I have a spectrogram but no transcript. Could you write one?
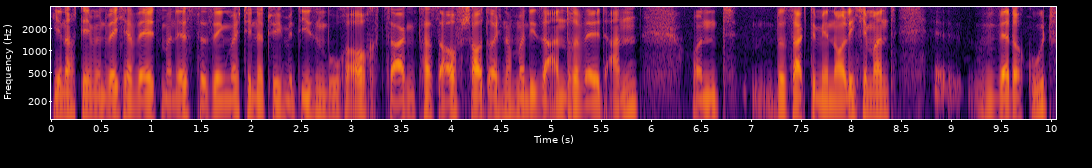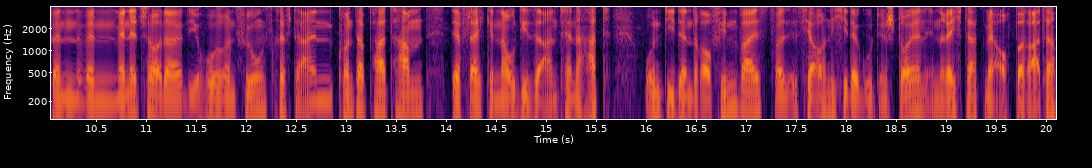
je nachdem, in welcher Welt man ist. Deswegen möchte ich natürlich mit diesem Buch auch sagen, passt auf, schaut euch nochmal diese andere Welt an und das sagte mir neulich jemand, wäre doch gut, wenn, wenn Manager oder die höheren Führungskräfte einen Konterpart haben, der vielleicht genau diese Antenne hat und die dann darauf hinweist, weil ist ja auch nicht jeder gut in Steuern, in Rechte hat man auch Berater.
